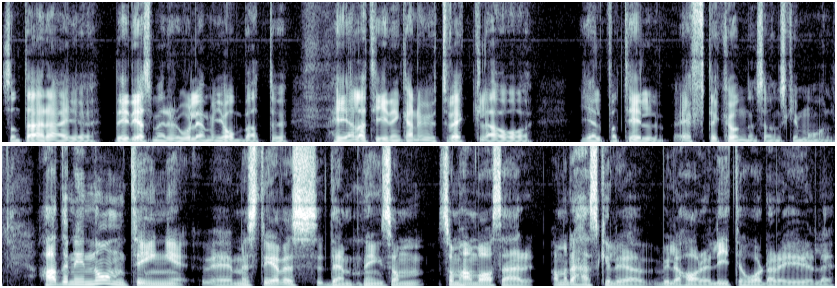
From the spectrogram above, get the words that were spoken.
sånt där är ju, det är det som är det roliga med jobbet, att du hela tiden kan utveckla och hjälpa till efter kundens önskemål. Hade ni någonting eh, med Steves dämpning som, som han var så här, ja men det här skulle jag vilja ha det lite hårdare i, eller,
